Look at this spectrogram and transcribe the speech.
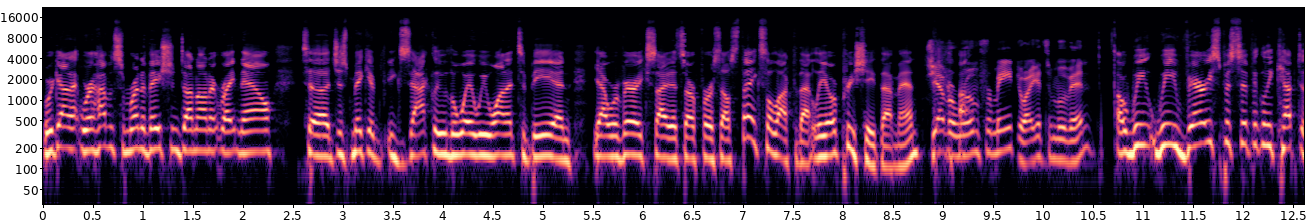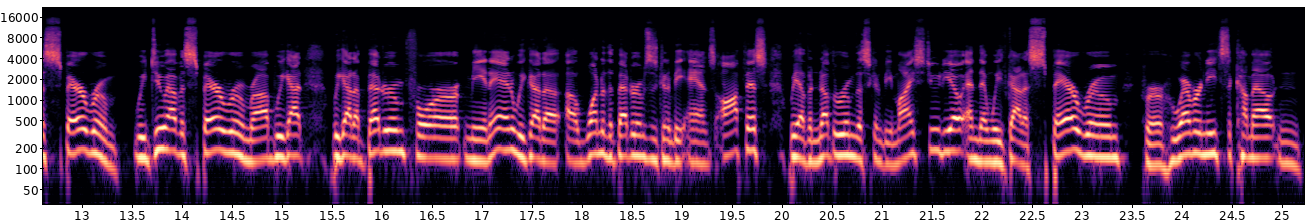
We got it. We're having some renovation done on it right now to just make it exactly the way we want it to be. And yeah, we're very excited. It's our first house. Thanks a lot for that, Leo. Appreciate that, man. Do you have a room uh, for me? Do I get to move in? Uh, we we very specifically kept a spare room. We do have a spare room, Rob. We got we got a bedroom for for me and Anne. We've got a, a one of the bedrooms is going to be Anne's office. We have another room that's going to be my studio, and then we've got a spare room for whoever needs to come out and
